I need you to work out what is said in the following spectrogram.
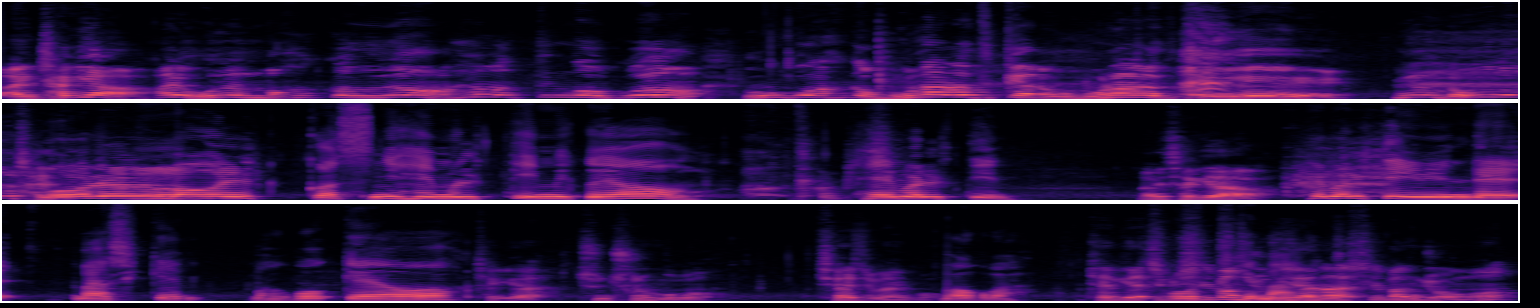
아니 자기야 아니 오늘 뭐 했거든요 해만 뜬 거고요 이거 한거 못 알아듣게 하라고 못 알아듣게 그냥 너무 너무 잘 오늘 먹을 것은 해물찜이고요. 다 미치겠네. 해물찜. 아니 자기야 해물찜인데 맛있게 먹어볼게요. 자기야 춘추는 먹어 취하지 말고 먹어봐. 자기야 지금 어떻게 실방 중이잖아? 실방 중 어?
